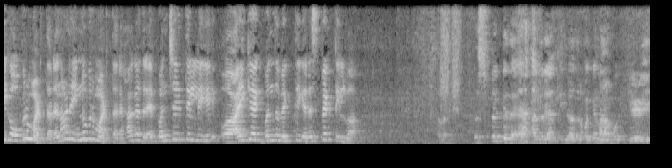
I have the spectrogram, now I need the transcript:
ಈಗ ಒಬ್ರು ಮಾಡ್ತಾರೆ ನಾಳೆ ಇನ್ನೊಬ್ರು ಮಾಡ್ತಾರೆ. ಹಾಗಾದ್ರೆ ಪಂಚಾಯತಿಯಲ್ಲಿ ಆಯ್ಕೆಯಾಗಿ ಬಂದ ವ್ಯಕ್ತಿಗೆ ರೆಸ್ಪೆಕ್ಟ್ ಇಲ್ವಾ? ರೆಸ್ಪೆಕ್ಟ್ ಇದೆ ಅಂದ್ರೆ ಈಗ ಅದ್ರ ಬಗ್ಗೆ ನಾವು ಕೇಳಿ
